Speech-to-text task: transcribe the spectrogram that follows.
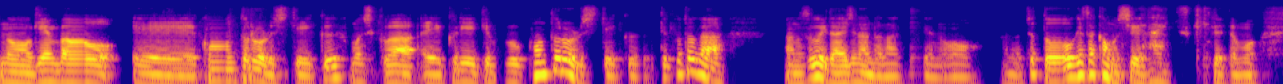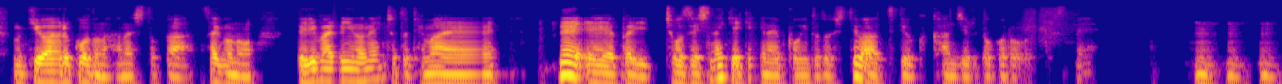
の現場を、えー、コントロールしていく、もしくは、えー、クリエイティブをコントロールしていくってことが、あのすごい大事なんだなっていうのを、あのちょっと大げさかもしれないんですけれども、QR コードの話とか、最後のデリバリーのね、ちょっと手前で、えー、やっぱり調整しなきゃいけないポイントとしては強く感じるところですね。うんうんうん。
